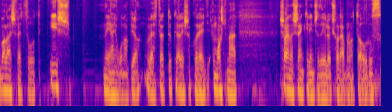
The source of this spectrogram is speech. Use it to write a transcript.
Balázs Fecót is néhány hónapja vesztettük el, és akkor egy, most már sajnos senki nincs az élők sorában a Taurus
